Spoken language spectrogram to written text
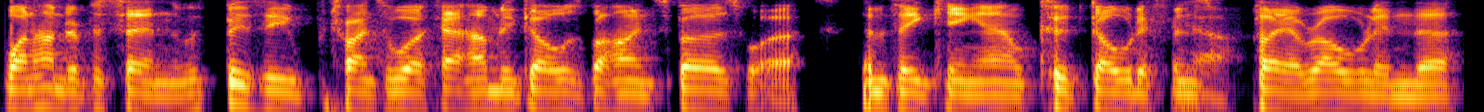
One hundred percent. We're busy trying to work out how many goals behind Spurs were, and thinking how could goal difference Yeah. play a role in the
